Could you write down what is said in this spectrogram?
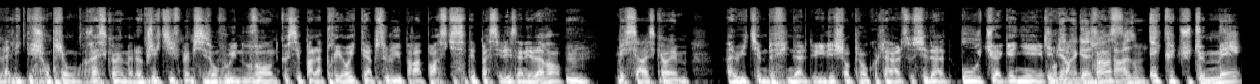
la Ligue des Champions reste quand même un objectif, même s'ils ont voulu nous vendre que c'est pas la priorité absolue par rapport à ce qui s'était passé les années d'avant. Hmm. Mais ça reste quand même un huitième de finale de Ligue des Champions contre la Real Sociedad où tu as gagné Qui est au bien Parc engagé, Princes t'as raison. et que tu te mets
